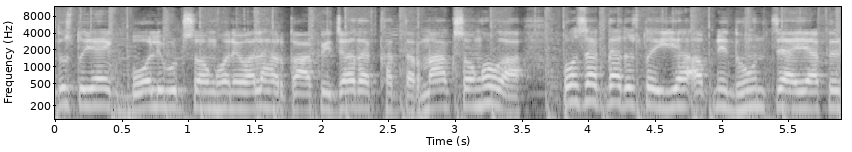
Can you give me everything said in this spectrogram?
दोस्तों, यह एक बॉलीवुड सॉन्ग होने वाला है और काफ़ी ज़्यादा खतरनाक सॉन्ग होगा। हो सकता है दोस्तों यह अपनी धुन से या फिर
